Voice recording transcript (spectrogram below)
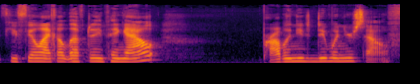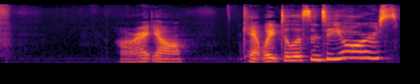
If you feel like I left anything out, probably need to do one yourself. All right, y'all. Can't wait to listen to yours.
